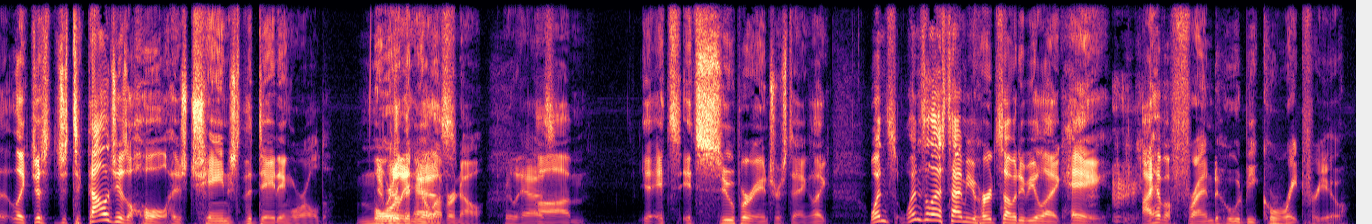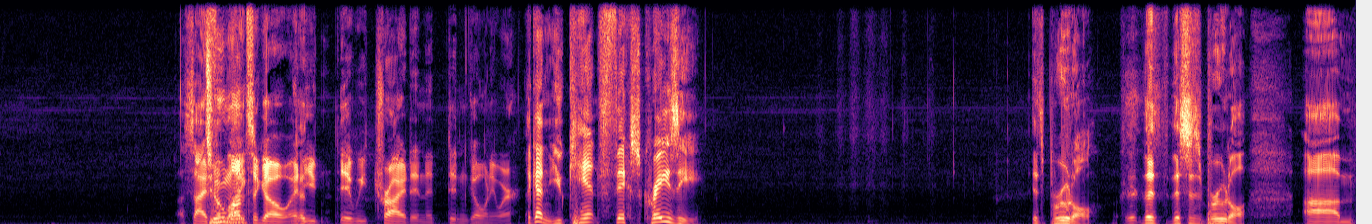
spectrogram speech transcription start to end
uh, like just just technology as a whole has changed the dating world more really than you'll ever know. Really has. Um, yeah, it's it's super interesting. Like when's when's the last time you heard somebody be like, "Hey, I have a friend who would be great for you." Aside Two months like, ago, and uh, you it, we tried and it didn't go anywhere. again, you can't fix crazy. It's brutal. This this is brutal. Um,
